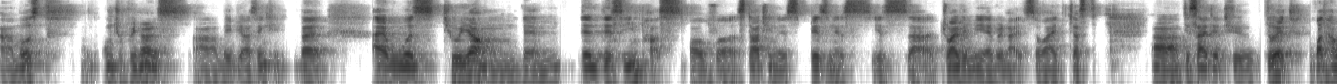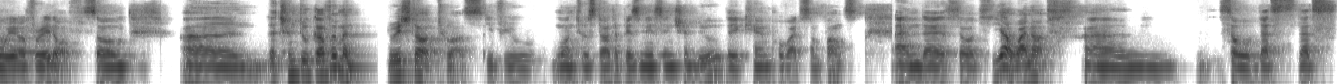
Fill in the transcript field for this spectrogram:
uh, most entrepreneurs uh, maybe are thinking. But I was too young then. This impulse of uh, starting this business is uh, driving me every night. So I just decided to do it. What are we afraid of? So the Chengdu government reached out to us. If you want to start a business in Chengdu, they can provide some funds. And I thought, yeah, why not? Um, so that's that's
